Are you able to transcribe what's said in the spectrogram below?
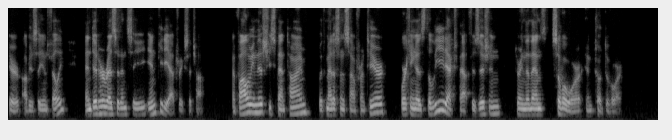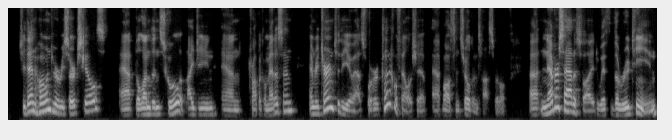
here obviously in Philly, and did her residency in pediatrics at CHOP. And following this, she spent time with Médecins Sans Frontières, working as the lead expat physician during the then civil war in Cote d'Ivoire. She then honed her research skills at the London School of Hygiene and Tropical Medicine and returned to the US for her clinical fellowship at Boston Children's Hospital. Uh, never satisfied with the routine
